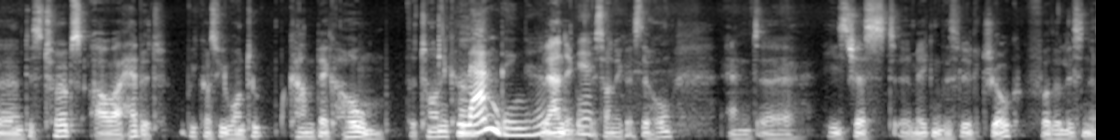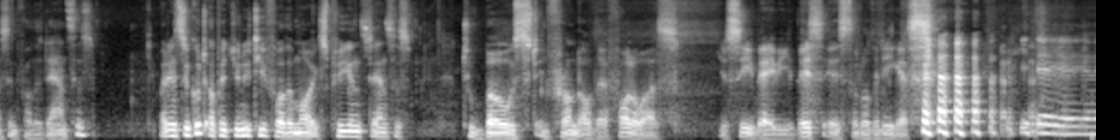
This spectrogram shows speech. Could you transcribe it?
uh, disturbs our habit because we want to come back home the tonica. Landing. Huh? Landing. Yeah. The tonica is the home. And uh, he's just uh, making this little joke for the listeners and for the dancers. But it's a good opportunity for the more experienced dancers to boast in front of their followers. You see, baby, this is Rodriguez. yeah, yeah, yeah.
